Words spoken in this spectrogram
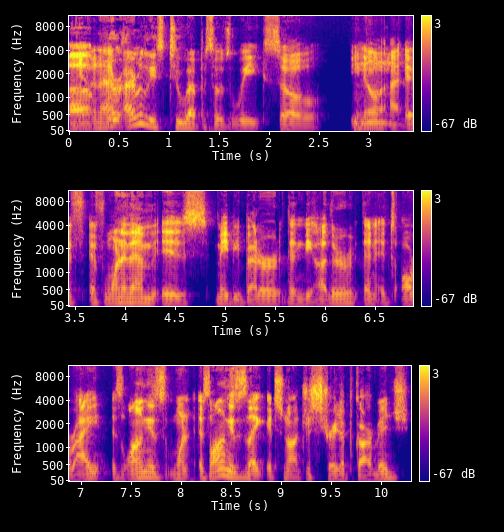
Um, yeah, and I, I release two episodes a week, so you know mm. if if one of them is maybe better than the other, then it's all right. As long as one, as long as like it's not just straight up garbage,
